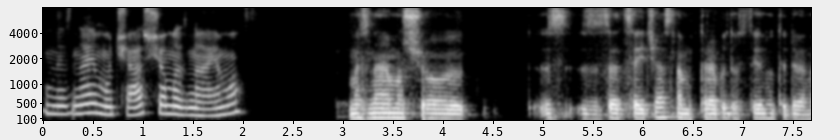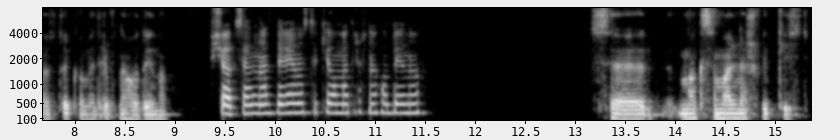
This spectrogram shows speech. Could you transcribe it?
Не знаємо час. Що ми знаємо? Ми знаємо, що за цей час нам треба достигнути 90 км на годину. Що це в нас 90 км на годину? Це максимальна швидкість.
